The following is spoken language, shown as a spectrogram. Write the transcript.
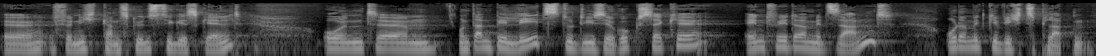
äh, für nicht ganz günstiges Geld. Und, ähm, und dann belädst du diese Rucksäcke entweder mit Sand oder mit Gewichtsplatten.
